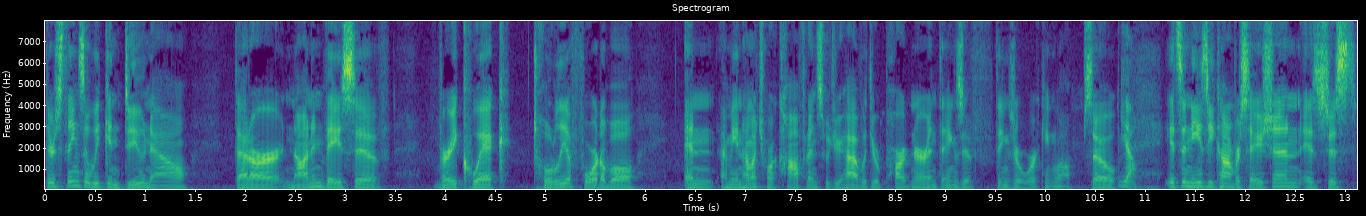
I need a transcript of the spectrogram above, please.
there's things that we can do now that are non invasive, very quick, totally affordable. And I mean, how much more confidence would you have with your partner and things if things are working well? So, Yeah. it's an easy conversation. It's just,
